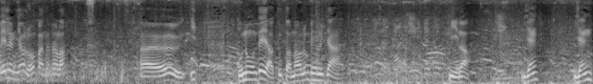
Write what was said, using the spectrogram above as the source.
bê lên nhóc lỗ bằng thế đó ờ ít. Cú nông đây à? Tụi tao nó lúc bê lên chả mì là dân dân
